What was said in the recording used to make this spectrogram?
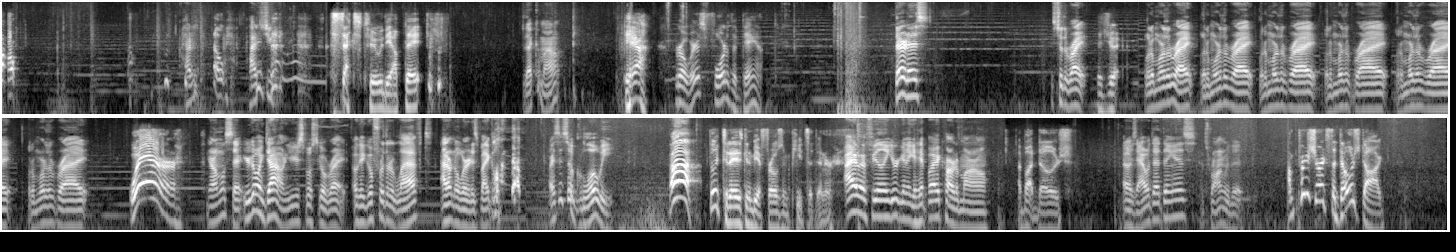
Oh, How did no. how did you Sex 2, the update. Did that come out? Yeah. Bro, where's Fort of the Damned? There it is. It's to the right. Did you? A little more to the right. A little more to the right. A little more to the right. A little more to the right. A little more to the right. A little more to the right. Where? You're almost there. You're going down. You're supposed to go right. Okay, go further left. I don't know where it is, Michael. Why is it so glowy? Ah! I feel like today is gonna be a frozen pizza dinner. I have a feeling you're gonna get hit by a car tomorrow. I bought Doge. Oh, is that what that thing is? What's wrong with it? I'm pretty sure it's the Doge dog.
